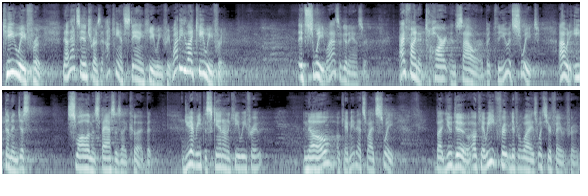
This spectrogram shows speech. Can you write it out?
Kiwi fruit. Now that's interesting. I can't stand kiwi fruit. Why do you like kiwi fruit? It's sweet. Well, that's a good answer. I find it tart and sour, but to you it's sweet. I would eat them and just swallow them as fast as I could. But do you ever eat the skin on a kiwi fruit? No? Okay, maybe that's why it's sweet. But you do. Okay, we eat fruit in different ways. What's your favorite fruit?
